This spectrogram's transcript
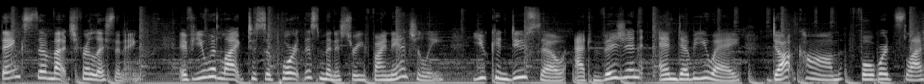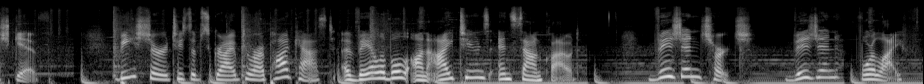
Thanks so much for listening. If you would like to support this ministry financially, you can do so at visionnwa.com forward slash give. Be sure to subscribe to our podcast, available on iTunes and SoundCloud. Vision Church, Vision for Life.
